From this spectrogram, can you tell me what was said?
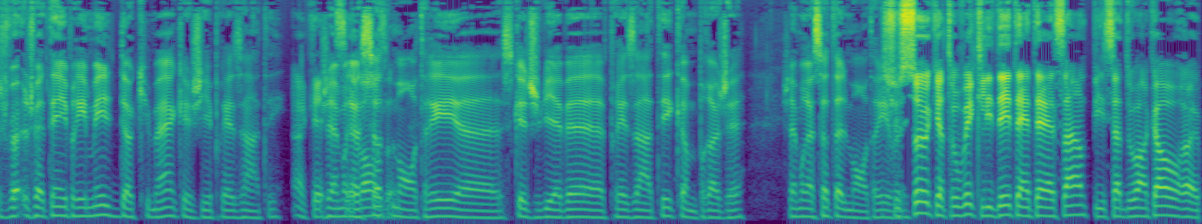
je vais, t'imprimer le document que j'y ai présenté. J'aimerais bon, ça, te montrer euh, ce que je lui avais présenté comme projet. J'aimerais ça te le montrer. Je suis sûr qu'il a trouvé que l'idée était intéressante, puis ça doit encore euh,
